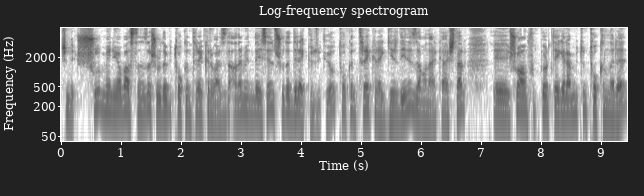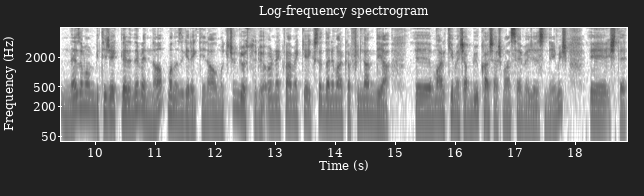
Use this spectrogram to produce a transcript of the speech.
Şimdi şu menüye bastığınızda şurada bir token tracker var. Siz de ana menüdeyseniz şurada direkt gözüküyor. Token tracker'a girdiğiniz zaman arkadaşlar e, şu an Footbird'e gelen bütün tokenları ne zaman biteceklerini ve ne yapmanız gerektiğini almak için gösteriyor. Örnek vermek gerekirse Danimarka, Finlandiya e, marki meçap büyük karşılaşma SBC'sindeymiş. E, işte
